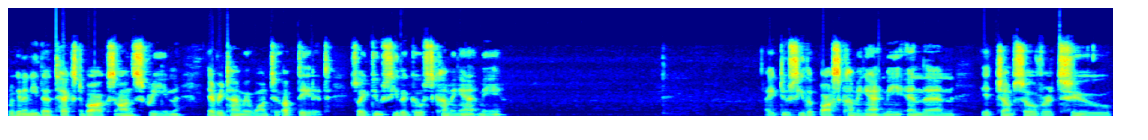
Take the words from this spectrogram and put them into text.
We're going to need that text box on screen every time we want to update it. So I do see the ghost coming at me. I do see the boss coming at me, and then it jumps over to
